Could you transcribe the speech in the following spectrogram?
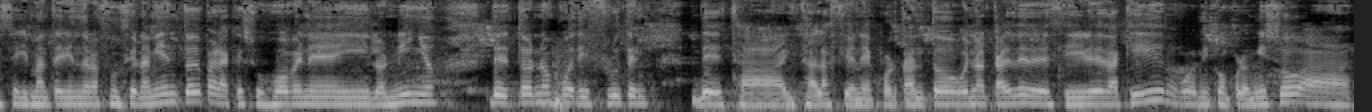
seguir manteniendo el funcionamiento y para que sus jóvenes y los niños del entorno pues disfruten de estas instalaciones. Por tanto, bueno, alcalde, de decir desde aquí pues, mi compromiso a,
